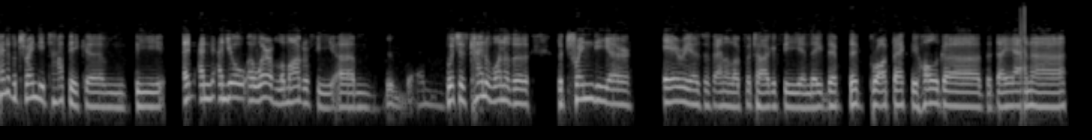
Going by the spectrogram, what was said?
kind of a trendy topic. Um, the and, and and you're aware of lomography, um, which is kind of one of the the trendier areas of analog photography, and they they they brought back the Holga, the Diana,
